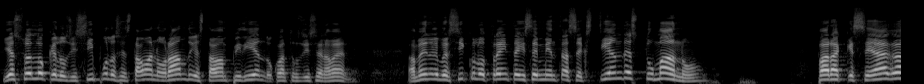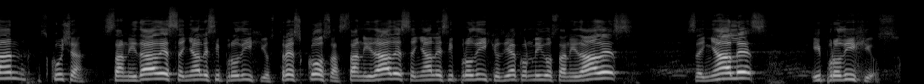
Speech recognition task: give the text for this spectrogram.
Y eso es lo que los discípulos estaban orando y estaban pidiendo. ¿Cuántos dicen amén? Amén. El versículo 30 dice, mientras extiendes tu mano para que se hagan, escucha, sanidades, señales y prodigios. Tres cosas, sanidades, señales y prodigios. Diga conmigo, sanidades, señales y prodigios.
